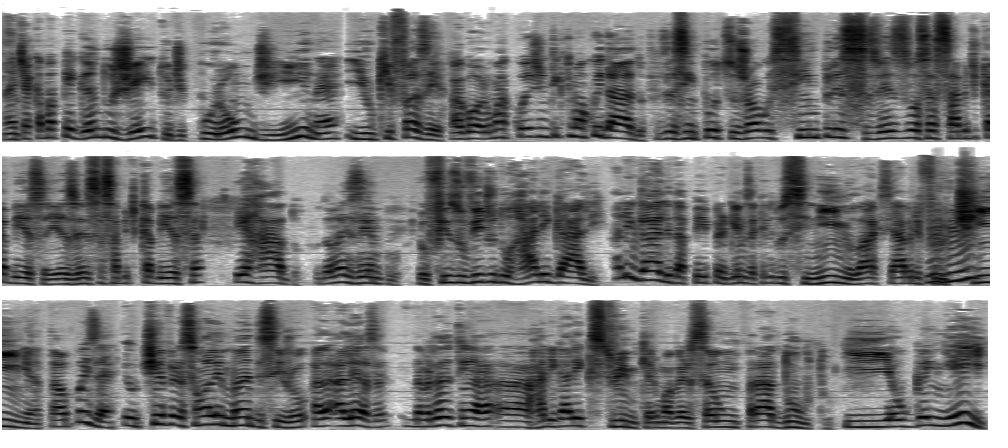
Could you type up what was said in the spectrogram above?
a gente acaba pegando o jeito de por onde ir, né? E o que fazer. Agora, uma coisa a gente tem que tomar cuidado. Diz assim, putz, os jogos simples, às vezes você sabe de cabeça, e às vezes você sabe de cabeça errado. Vou dar um exemplo. Eu fiz o vídeo do Rally Gali. Rally Gali da Paper Games, aquele do sininho lá, que você abre frutinha uhum. tal. Pois é, eu tinha a versão alemã desse jogo. Aliás, na verdade eu tenho a, a Rally Gali Extreme, que era uma versão para adulto. E eu ganhei,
